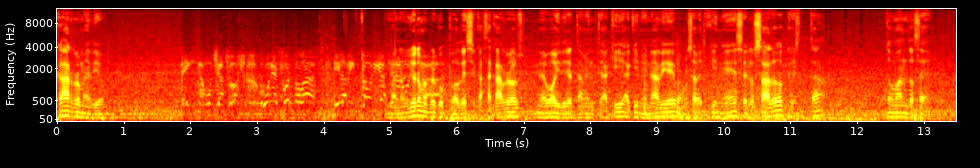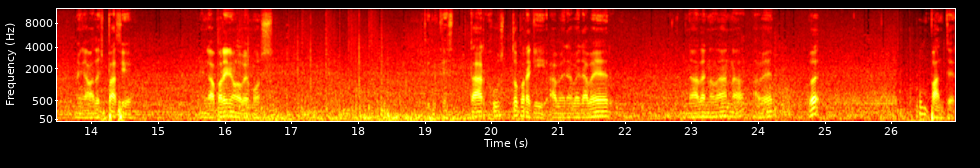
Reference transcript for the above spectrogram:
carro medio. Bueno, yo no me preocupo de ese cazacarros. Me voy directamente aquí. Aquí no hay nadie. Vamos a ver quién es el osado que está tomando C. Venga, va despacio. Venga, por ahí no lo vemos. Tiene que estar justo por aquí. A ver, a ver, a ver. Nada, nada, nada. A ver. Un Panther.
